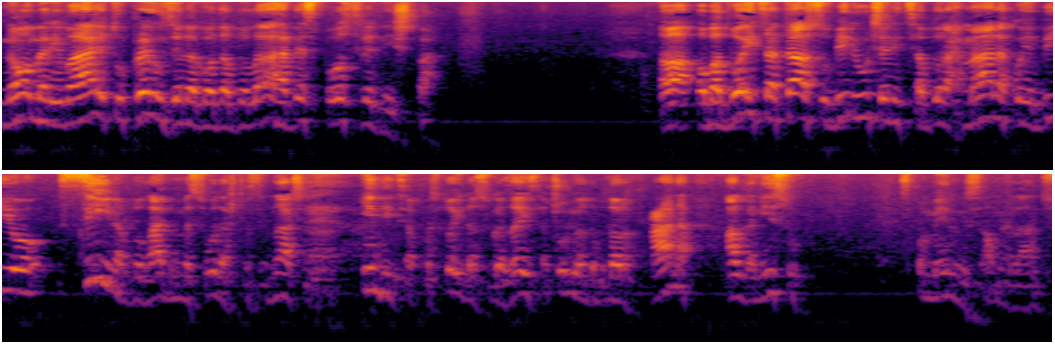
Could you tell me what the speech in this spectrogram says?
na ome rivajetu preuzela ga od Abdullaha bez posredništva. A oba dvojica ta su bili učenici Abdurrahmana koji je bio sin Abdullah ibn Mesuda, što se znači indica postoji da su ga zaista čuli od Abdurrahmana, ali ga nisu spomenuli samo lancu.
